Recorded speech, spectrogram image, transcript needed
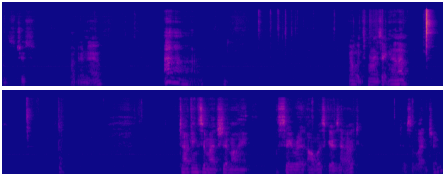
Let's just. I don't know. Ah. That looks promising. I'm talking so much that my cigarette always goes out. There's a lantern.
